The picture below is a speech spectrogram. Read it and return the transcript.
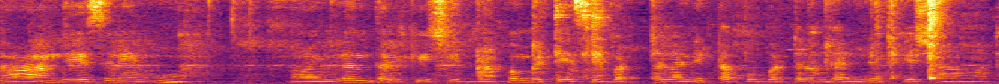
స్నానం చేసి నేను మా ఇల్లంతా తలికేసి దీపం పెట్టేసి బట్టలన్నీ తప్పు బట్టలు ఉంటే అన్నీ ఉతికేసాను అనమాట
